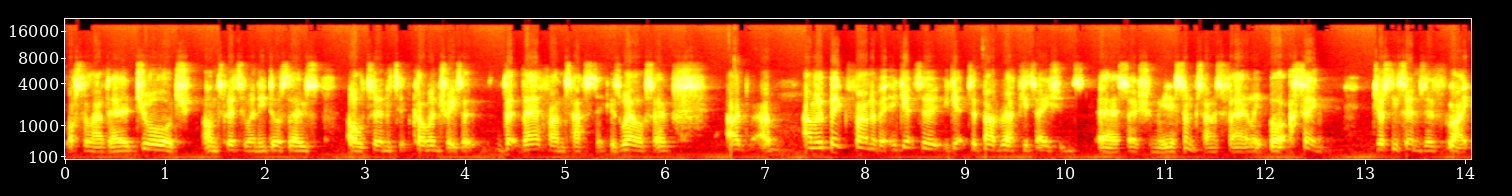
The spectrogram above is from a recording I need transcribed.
what's the lad, uh, George on Twitter when he does those alternative commentaries, that, that they're fantastic as well. So I, am a big fan of it. It gets a it gets a bad reputations, uh, social media sometimes fairly, but I think just in terms of like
